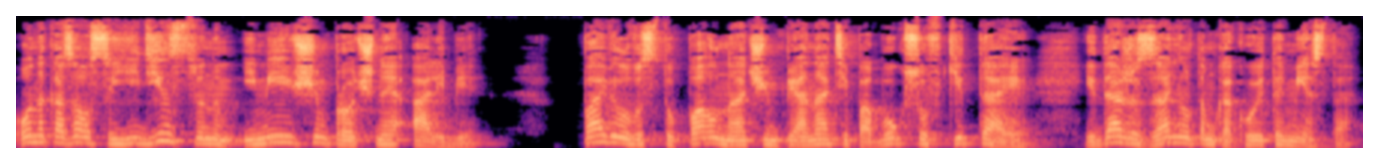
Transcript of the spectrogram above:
он оказался единственным имеющим прочное алиби. Павел выступал на чемпионате по боксу в Китае и даже занял там какое-то место.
